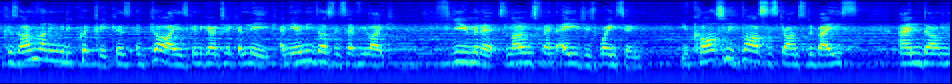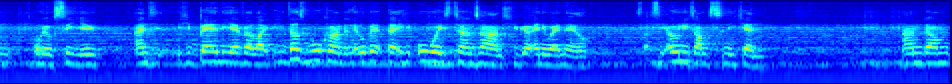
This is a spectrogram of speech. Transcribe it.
Because I'm running really quickly, because a guy is going to go and take a leak, and he only does this every like few minutes, and I don't spend ages waiting. You can't sneak past this guy into the base, and um, or he'll see you, and he barely ever like he does walk around a little bit, but he always turns around if you go anywhere near. So that's the only time to sneak in. And um,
